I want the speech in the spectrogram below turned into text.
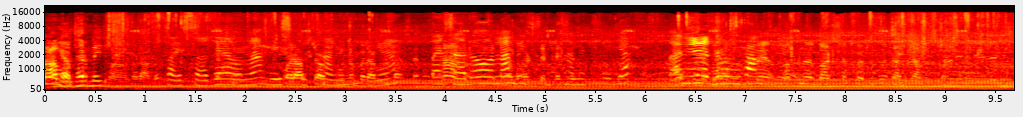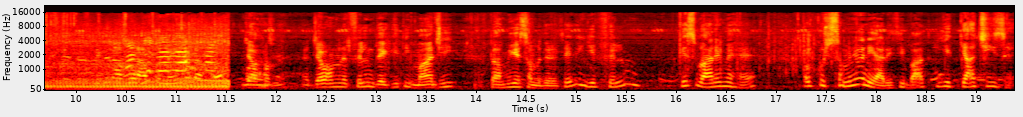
आप उधर नहीं हाँ, बराबर पैसा दे ना बीस और आपका नंबर आपके पास है पैसा दो ना बीस खाने के लिए अन्य मैं अपना व्हाट्सएप कर दूँगा ताकि आप उसका लेकिन अगर आपको नहीं मिला तो जब जब हमने फ़िल्म देखी थी माँ जी तो हम ये समझ रहे थे कि ये फ़िल्म किस बारे में है? और कुछ समझ में नहीं आ रही थी बात कि ये क्या चीज़ है?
